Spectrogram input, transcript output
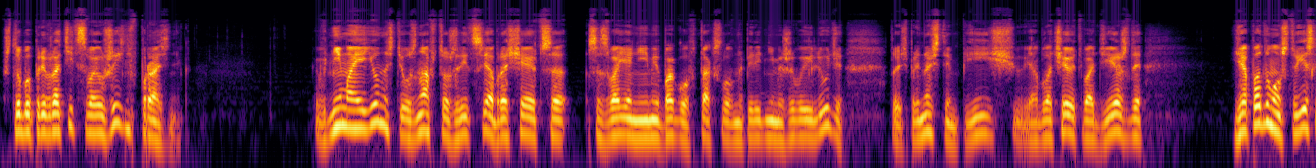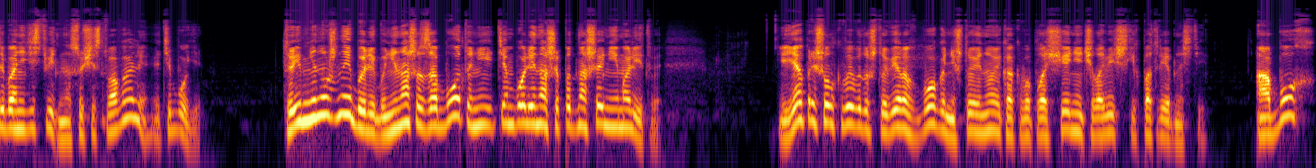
чтобы превратить свою жизнь в праздник. В дни моей юности, узнав, что жрецы обращаются с изваяниями богов так, словно перед ними живые люди, то есть приносят им пищу и облачают в одежды, я подумал, что если бы они действительно существовали, эти боги, то им не нужны были бы ни наша забота, ни тем более наши подношения и молитвы. И я пришел к выводу, что вера в Бога — не что иное, как воплощение человеческих потребностей. А Бог,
